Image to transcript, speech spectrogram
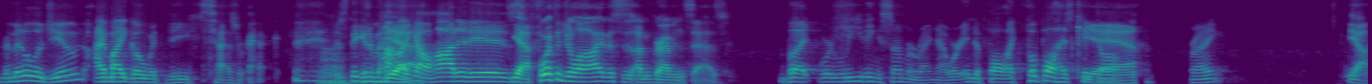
the middle of June, I might go with the Sazerac. Just thinking about like how hot it is. Yeah, Fourth of July. This is I'm grabbing Saz. But we're leaving summer right now. We're into fall. Like football has kicked yeah, off, right? yeah,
